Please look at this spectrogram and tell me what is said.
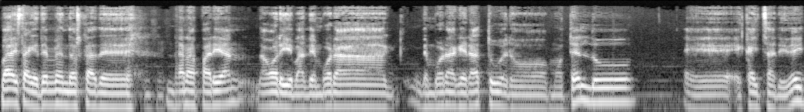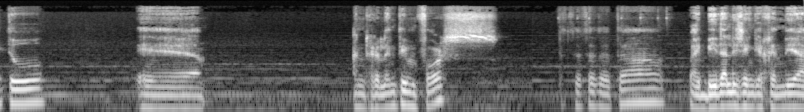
Ba, ez da, geten ben dauzkate dana parian, da hori, ba, denbora, denbora geratu, ero moteldu, e, ekaitzari deitu, e, Unrelenting Force, ta, ta, ta, bai, bidali zen jendia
